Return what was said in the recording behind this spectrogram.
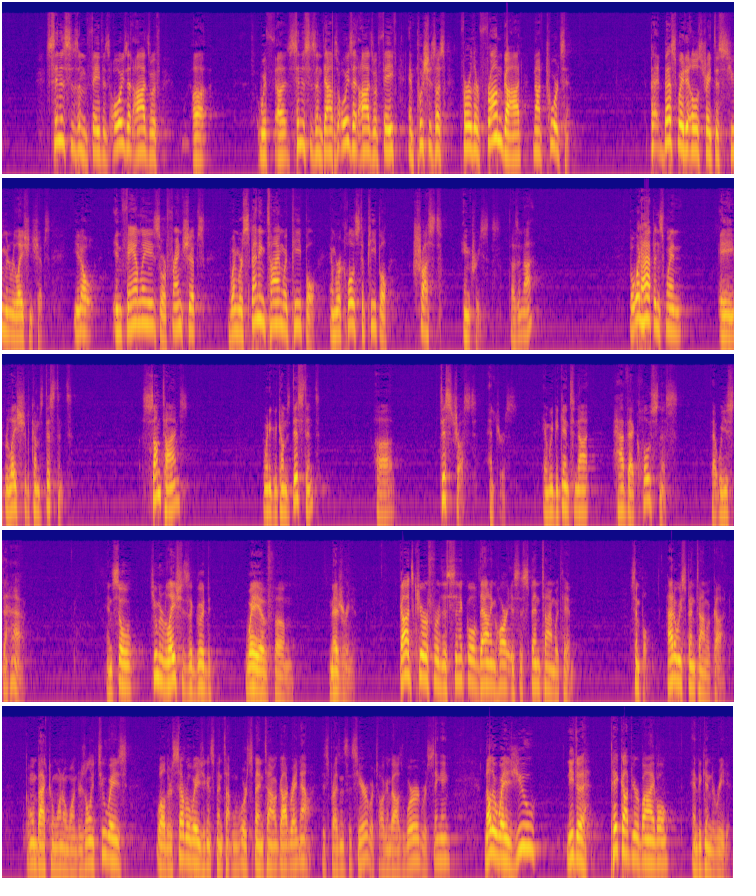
Cynicism and faith is always at odds with. Uh, with uh, cynicism doubt is always at odds with faith and pushes us further from God, not towards Him. Best way to illustrate this human relationships. You know, in families or friendships, when we're spending time with people and we're close to people, trust increases. Does it not? But what happens when a relationship becomes distant? Sometimes, when it becomes distant, uh, distrust enters. And we begin to not have that closeness that we used to have. And so human relations is a good way of um, measuring it. God's cure for the cynical, doubting heart is to spend time with Him. Simple. How do we spend time with God? Going back to 101, there's only two ways, well, there's several ways you can spend time. We're spending time with God right now. His presence is here. We're talking about His Word. We're singing. Another way is you need to pick up your Bible and begin to read it.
